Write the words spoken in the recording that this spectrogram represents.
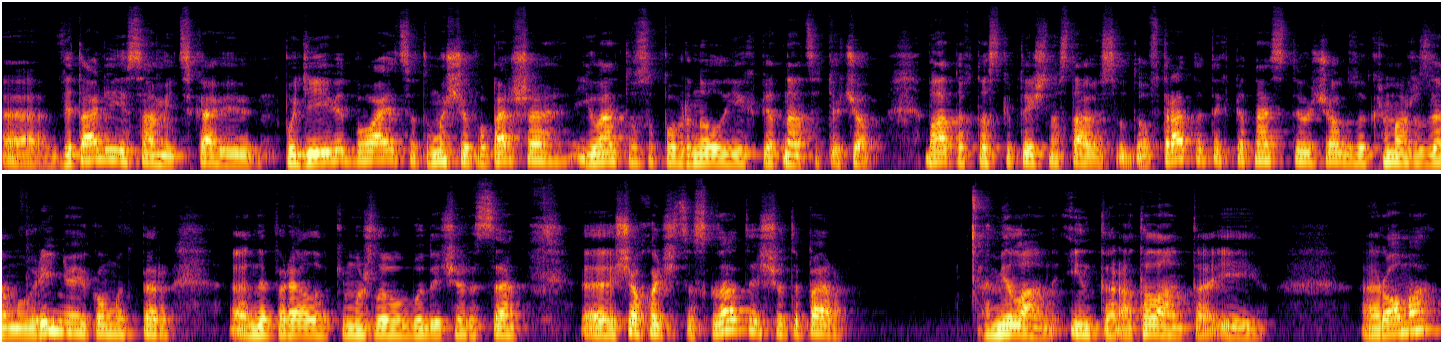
Е, В Італії самі цікаві події відбуваються, тому що, по-перше, Ювентусу повернули їх 15 очок. Багато хто скептично ставився до втрати тих 15 очок, зокрема Жозе Мауріньо, якому тепер е, не переливки, можливо, буде через це. Е, Що хочеться сказати, що тепер Мілан, Інтер, Аталанта і Рома,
